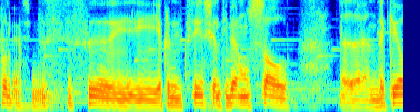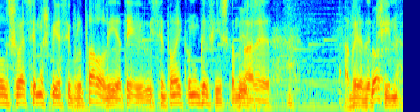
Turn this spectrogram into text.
porque sim, sim. Se, se, e acredito que sim, se tiver um sol uh, daqueles, vai ser uma experiência brutal ali. Até, isso então é que eu nunca fiz, cantar. Isso. À beira da nós, piscina.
